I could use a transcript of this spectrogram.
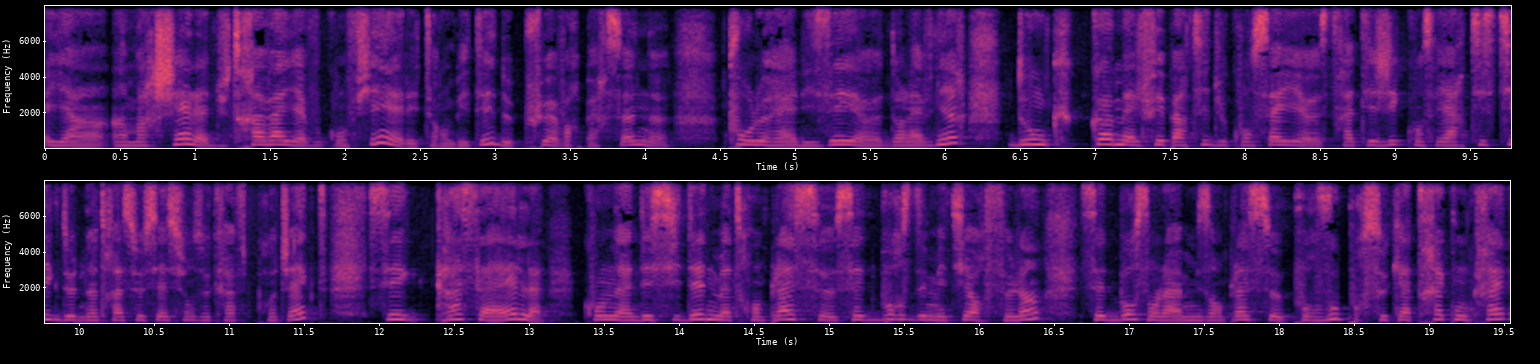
il y a un, un marché, elle a du travail à vous confier, elle est embêtée de plus avoir personne pour le réaliser euh, dans l'avenir. Donc, comme elle fait partie du conseil euh, stratégique, conseil artistique de notre association The Craft Project, c'est grâce à elle qu'on a décidé de mettre en place euh, cette bourse des métiers orphelins. Cette bourse, on l'a mise en place pour vous, pour ce cas très concret,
